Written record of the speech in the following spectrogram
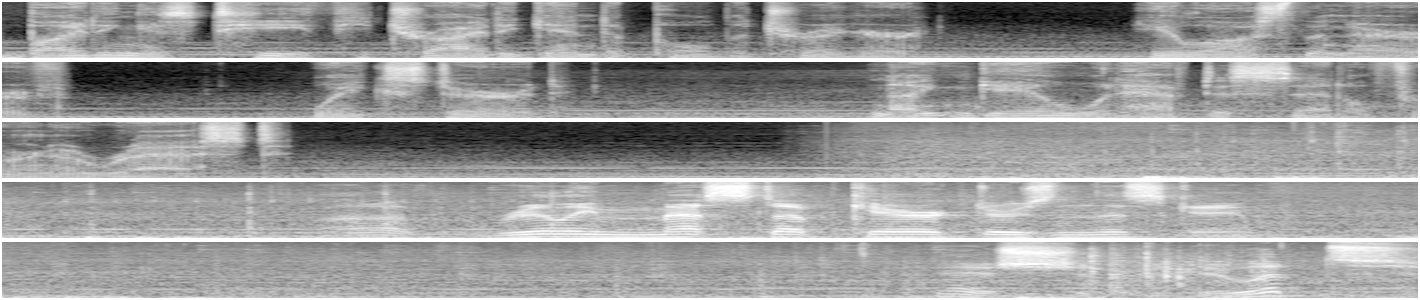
Biting his teeth, he tried again to pull the trigger. He lost the nerve. Wake stirred. Nightingale would have to settle for an arrest. A lot of really messed up characters in this game. This should do it.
